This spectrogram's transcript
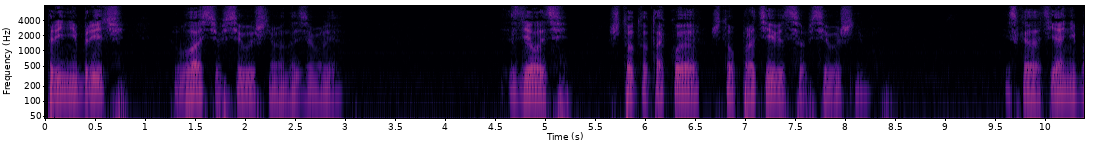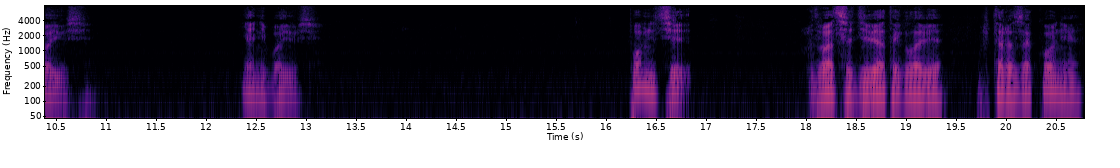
пренебречь властью Всевышнего на земле. Сделать что-то такое, что противится Всевышнему. И сказать, я не боюсь. Я не боюсь. Помните, в 29 главе Второзакония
